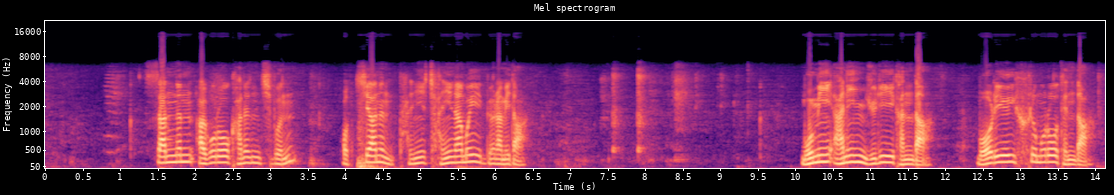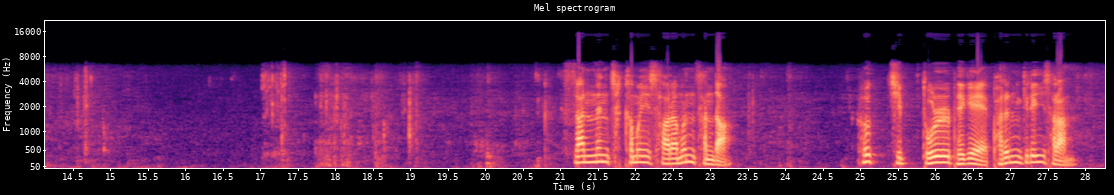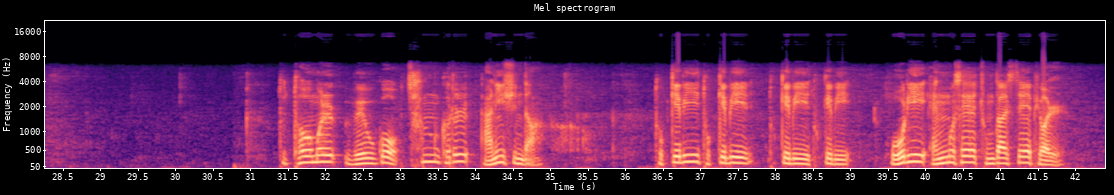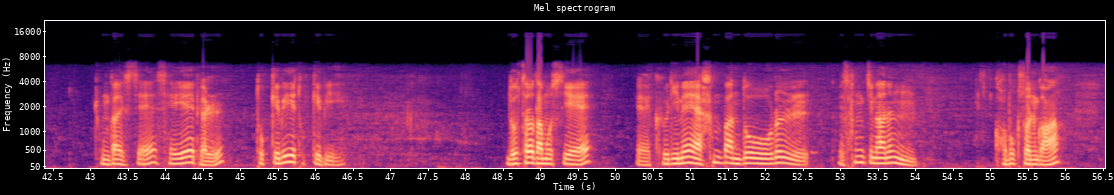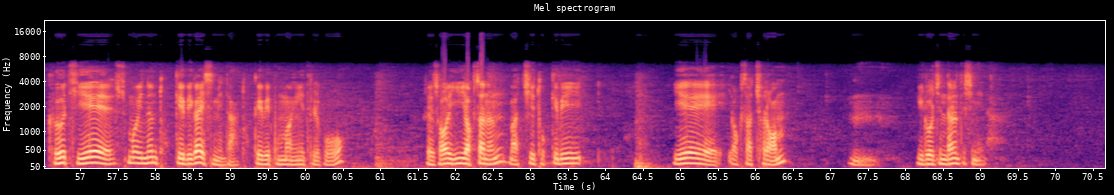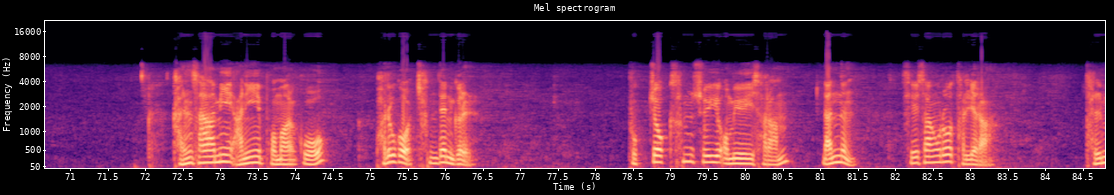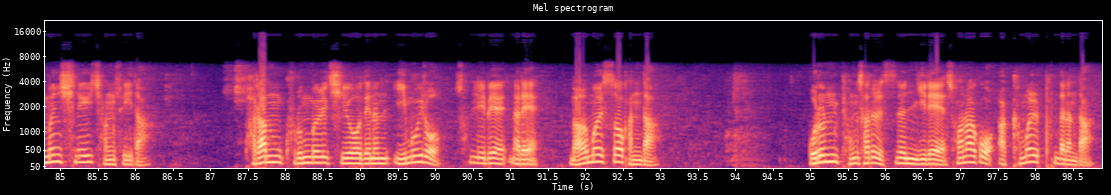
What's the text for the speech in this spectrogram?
쌓는 악으로 가는 집은 없지 않은 잔인함의 면함이다. 몸이 아닌 율이 간다. 머리의 흐름으로 된다. 쌓는 착함의 사람은 산다. 흙, 집, 돌, 베개, 바른 길의 사람. 두터움을 외우고 참 글을 아니 쉰다. 도깨비, 도깨비, 도깨비, 도깨비, 오리, 앵무새, 종달새, 별. 종달새, 새의 별, 도깨비, 도깨비. 노스트라다모스의 예, 그림의 한반도를 상징하는 거북선과 그 뒤에 숨어있는 도깨비가 있습니다. 도깨비 봉망이 들고 그래서 이 역사는 마치 도깨비의 역사처럼 음, 이루어진다는 뜻입니다. 간사함이 아니 범하고 바르고 참된 글 북쪽 삼수의 어미의 사람 낳는 세상으로 달려라. 닮은 신의 장수이다. 바람 구름을 지어대는 이무이로 설립의 날에 마음을 써간다. 옳은 병사를 쓰는 일에 선하고 악함을 판단한다.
